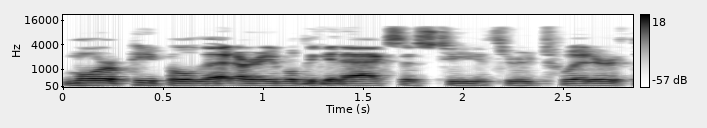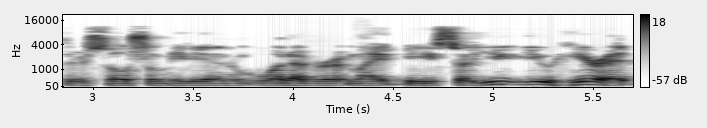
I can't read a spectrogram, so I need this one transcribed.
more people that are able to get access to you through Twitter, through social media, and whatever it might be. So you you hear it,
